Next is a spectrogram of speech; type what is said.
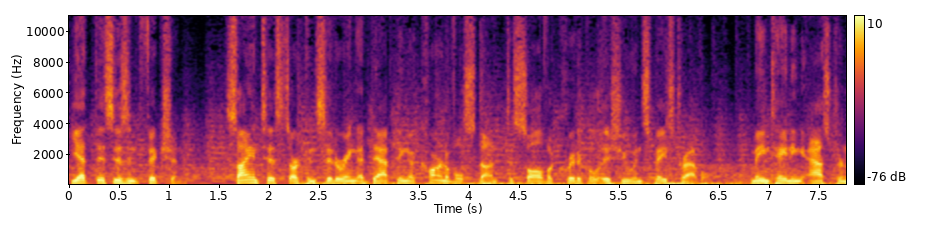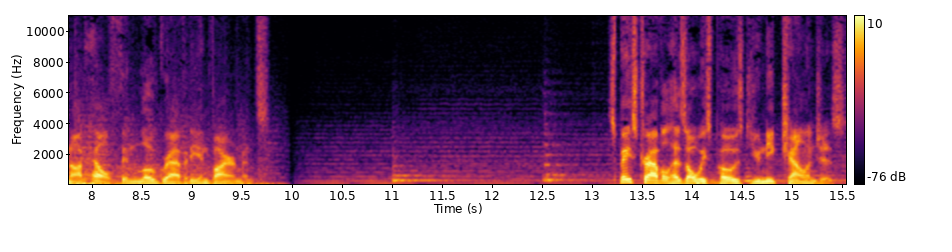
Yet this isn't fiction. Scientists are considering adapting a carnival stunt to solve a critical issue in space travel, maintaining astronaut health in low-gravity environments. Space travel has always posed unique challenges,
